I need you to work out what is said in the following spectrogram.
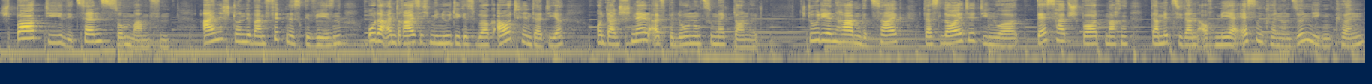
Sport, die Lizenz zum Mampfen. Eine Stunde beim Fitness gewesen oder ein 30-minütiges Workout hinter dir und dann schnell als Belohnung zu McDonald's. Studien haben gezeigt, dass Leute, die nur deshalb Sport machen, damit sie dann auch mehr essen können und sündigen können,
